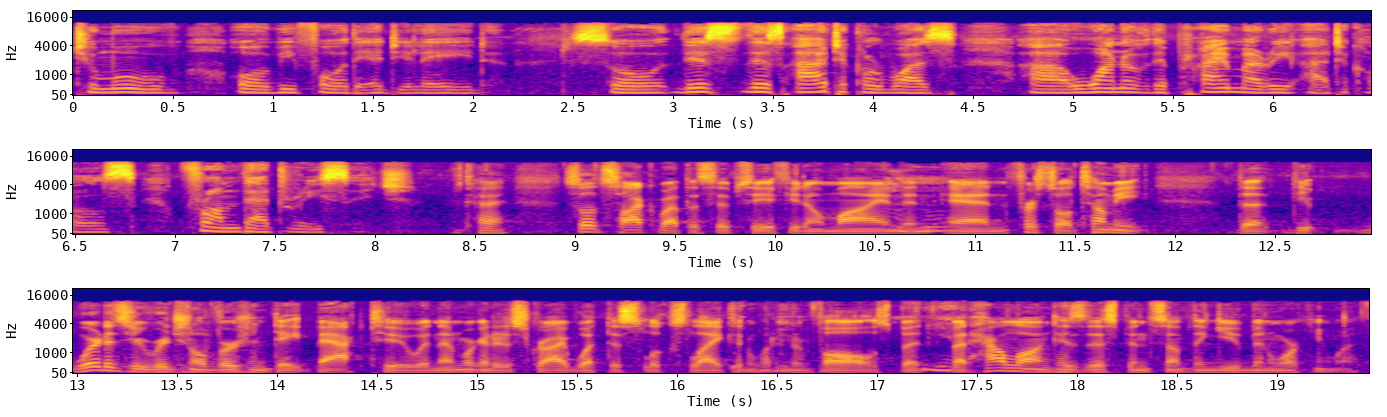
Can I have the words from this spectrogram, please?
to move or before they're delayed. So this, this article was uh, one of the primary articles from that research. Okay, so let's talk about the SIPPC if you don't mind. Mm-hmm. And, and first of all, tell me, the, the, where does the original version date back to? And then we're going to describe what this looks like and what it involves. But, yeah. but how long has this been something you've been working with?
